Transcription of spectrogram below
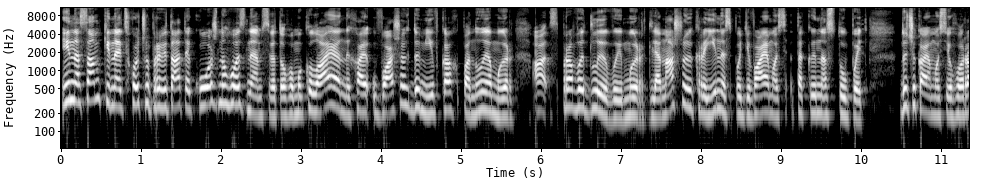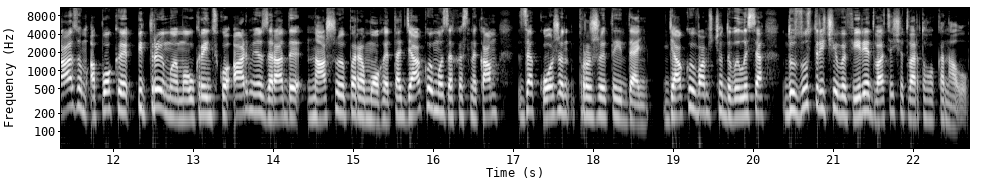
І на сам кінець хочу привітати кожного з Днем Святого Миколая. Нехай у ваших домівках панує мир. А справедливий мир для нашої країни, сподіваємось, таки наступить. Дочекаємось його разом. А поки підтримуємо українську армію заради нашої перемоги та дякуємо захисникам за кожен прожитий день. Дякую вам, що дивилися. До зустрічі в ефірі 24 каналу.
